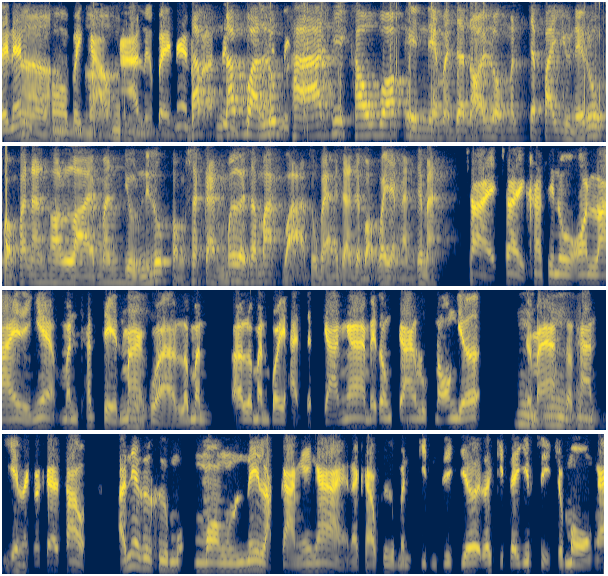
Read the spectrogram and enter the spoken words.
แต่นั้นอ่าพอไปกล่าวหาหรือไปแน่นนัอบนนับวันลูกค้าที่เขา walk in เนี่ยมันจะน้อยลงมันจะไปอยู่ในรูปของพนันออนไลน์ มันอยู่ในรูปของสแกมเมอร์ซะมากกว่าถูกไหมอาจารย์จะบอกว่าอย่างนั้นใช่ไหมใช่ใช่คาสิโนออนไลน์อย่างเงี้ยมันชัดเจนมากกว่า แล้วมันแล้วมันบริหารจัดการง่ายไม่ต้องจ้างลูกน้องเยอะใช่ไหมอืสถานที่อะไรก็แค่เช่าอันเนี้ยก็คือมองในหลักการง่าย ๆ นะครับ คือมันกินเยอะแล้วกินได้ยี่สิบสี่ชั่วโมงไง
